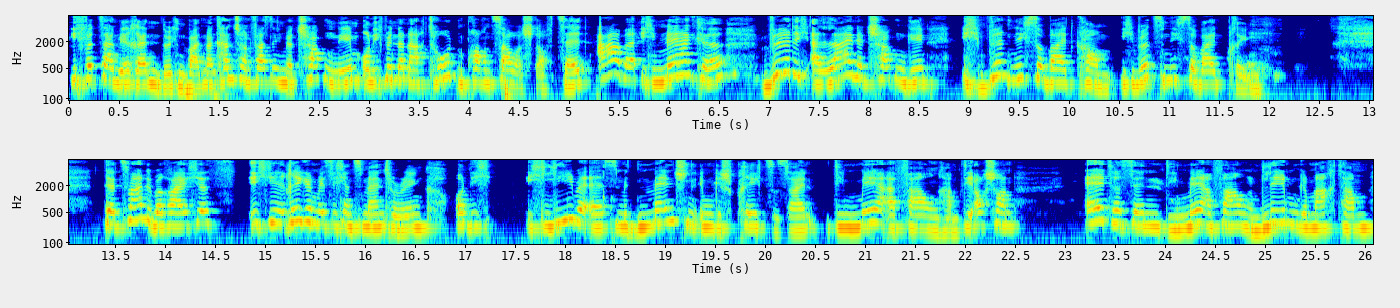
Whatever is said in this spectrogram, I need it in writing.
ich würde sagen, wir rennen durch den Wald. Man kann schon fast nicht mehr joggen nehmen und ich bin danach tot und brauche ein Sauerstoffzelt. Aber ich merke, würde ich alleine joggen gehen, ich würde nicht so weit kommen. Ich würde es nicht so weit bringen. Der zweite Bereich ist, ich gehe regelmäßig ins Mentoring und ich, ich liebe es, mit Menschen im Gespräch zu sein, die mehr Erfahrung haben, die auch schon älter sind, die mehr Erfahrung im Leben gemacht haben,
